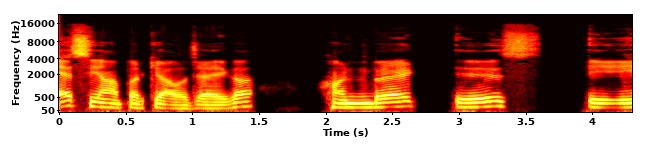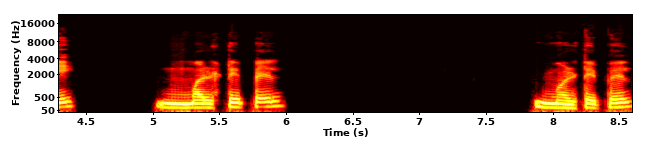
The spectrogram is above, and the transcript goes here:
एस यहाँ पर क्या हो जाएगा? Hundred is a multiple multiple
